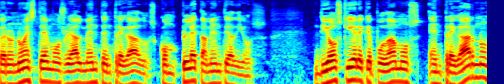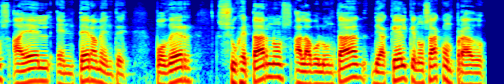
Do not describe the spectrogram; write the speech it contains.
pero no estemos realmente entregados completamente a Dios. Dios quiere que podamos entregarnos a Él enteramente poder sujetarnos a la voluntad de aquel que nos ha comprado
